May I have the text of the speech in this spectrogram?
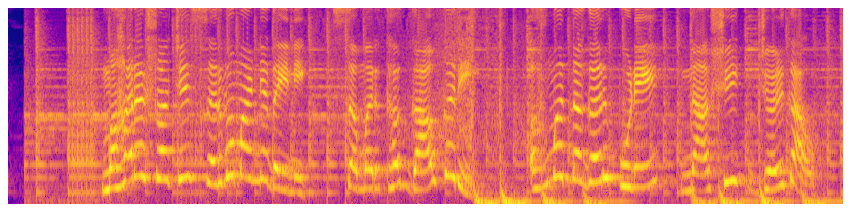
महाराष्ट्राचे सर्वमान्य दैनिक समर्थ गावकरी अहमदनगर पुणे नाशिक जळगाव.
